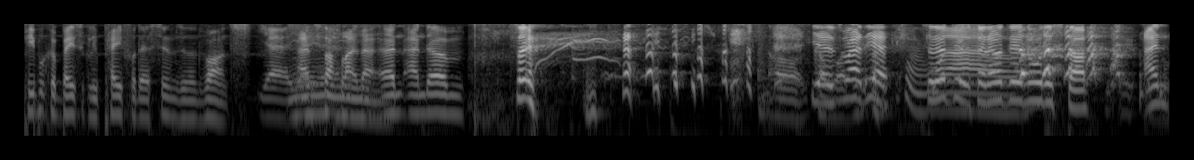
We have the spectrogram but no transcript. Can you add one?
people could basically pay for their sins in advance Yeah, Yeah, and yeah. stuff like that. Mm. And and um, so Oh, yeah, it's on. mad. Yeah. So they're doing, so they were doing all this stuff, and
